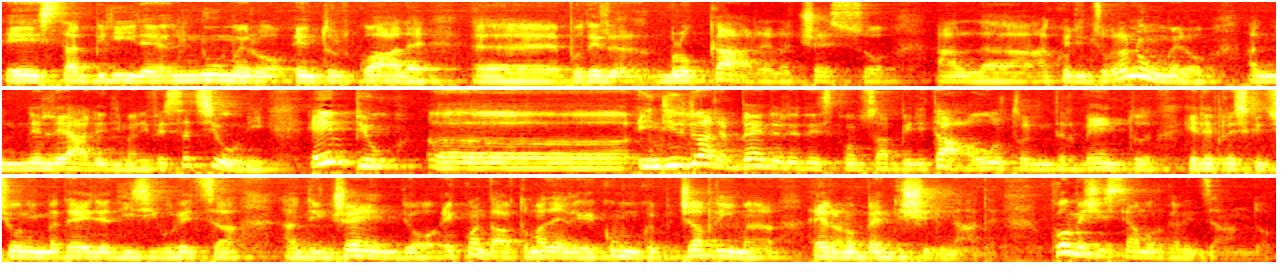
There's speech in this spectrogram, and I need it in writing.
e stabilire il numero entro il quale eh, poter bloccare l'accesso a quelli in sovrannumero a, nelle aree di manifestazioni e in più eh, individuare bene le responsabilità oltre all'intervento e le prescrizioni in materia di sicurezza antincendio e quant'altro, materie che comunque già prima erano ben disciplinate. Come ci stiamo organizzando?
